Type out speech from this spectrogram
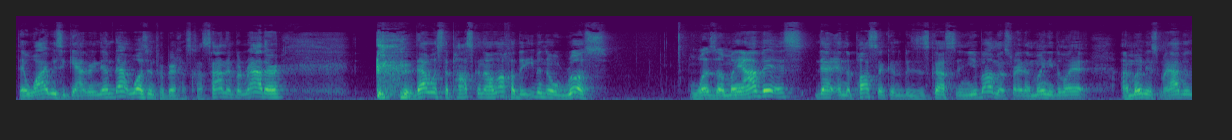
That why was he gathering them? That wasn't for Berchas Chasanim, but rather, that was the Paskan Halacha, that even though Rus, was a mayavis that and the pasuk can be discussed in Yivamas, right? Amaynis mayavis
